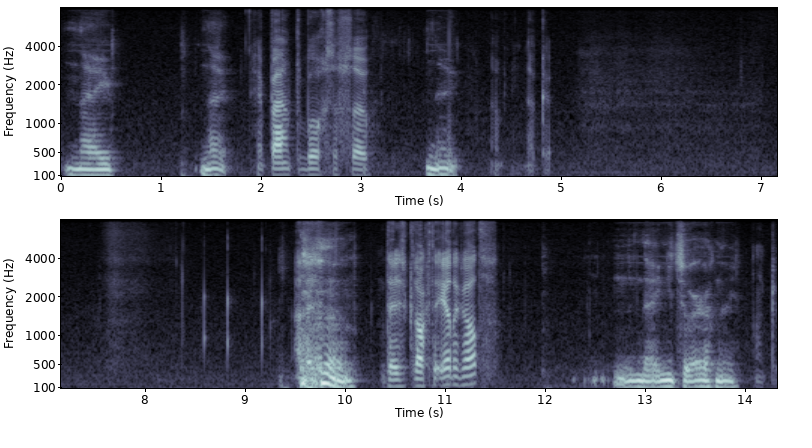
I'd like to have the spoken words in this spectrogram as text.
Nee. Nee. Geen pijn op de borst of zo? Nee. Niet, Oké. En deze, deze klachten eerder gehad? nee, niet zo erg, nee. Oké,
